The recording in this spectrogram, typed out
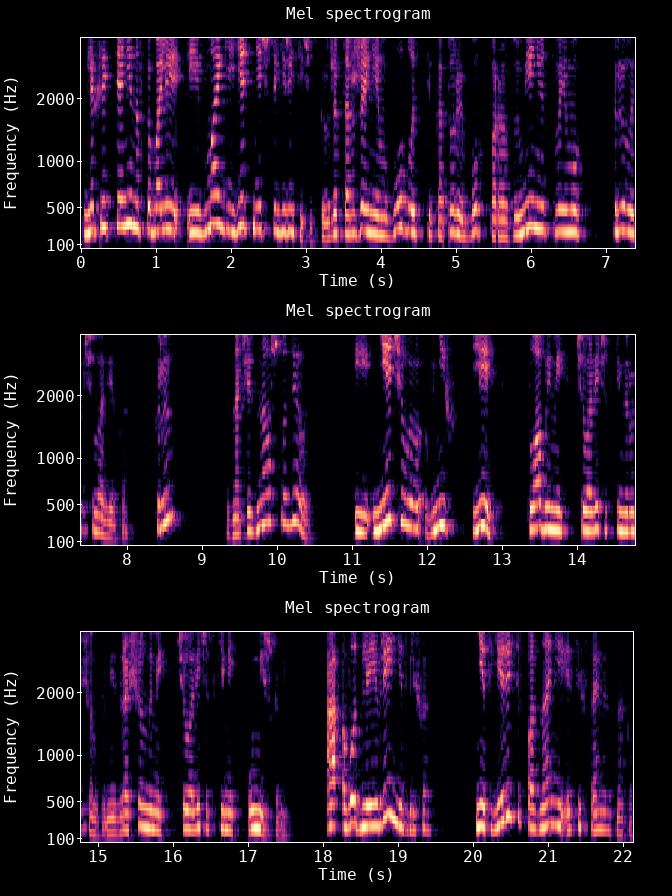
Для христианина в каббале и в магии есть нечто еретическое, уже вторжением в области, которые Бог по разумению своему скрыл от человека. Скрыл? Значит, знал, что делать. И нечего в них лезть слабыми человеческими ручонками, извращенными человеческими умишками. А вот для еврея нет греха. Нет ереси в познании этих тайных знаков.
